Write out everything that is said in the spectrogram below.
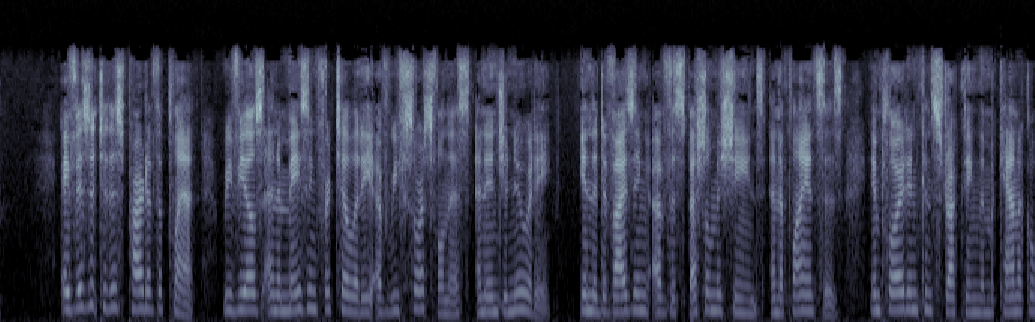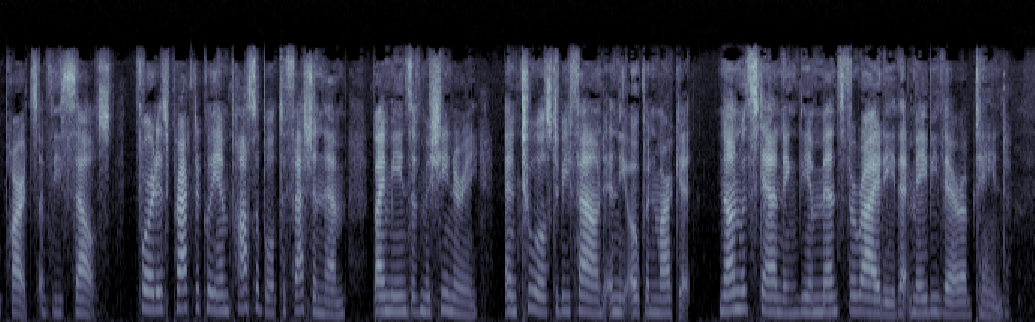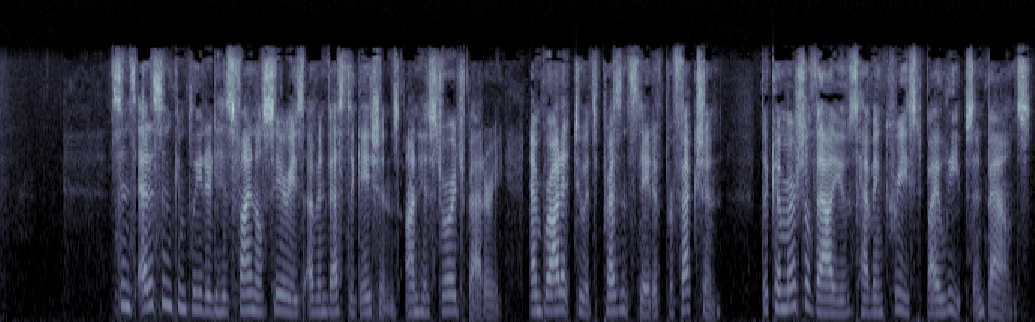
A visit to this part of the plant reveals an amazing fertility of resourcefulness and ingenuity in the devising of the special machines and appliances employed in constructing the mechanical parts of these cells, for it is practically impossible to fashion them by means of machinery and tools to be found in the open market, notwithstanding the immense variety that may be there obtained. Since Edison completed his final series of investigations on his storage battery and brought it to its present state of perfection, the commercial values have increased by leaps and bounds.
